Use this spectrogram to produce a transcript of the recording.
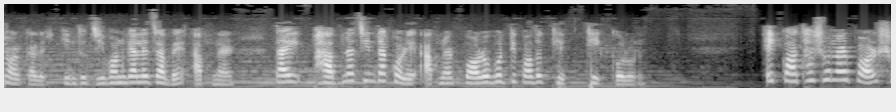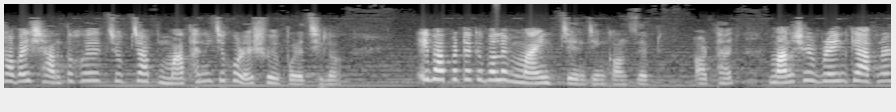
সরকারের, কিন্তু জীবন গেলে যাবে আপনার। তাই ভাবনা চিন্তা করে আপনার পরবর্তী পদক্ষেপ ঠিক করুন। এই কথা শোনার পর সবাই শান্ত হয়ে চুপচাপ মাথা নিচু করে শুয়ে পড়েছিল। এই ব্যাপারটাকে বলে মাইন্ড চেঞ্জিং কনসেপ্ট অর্থাৎ মানুষের ব্রেইনকে আপনার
